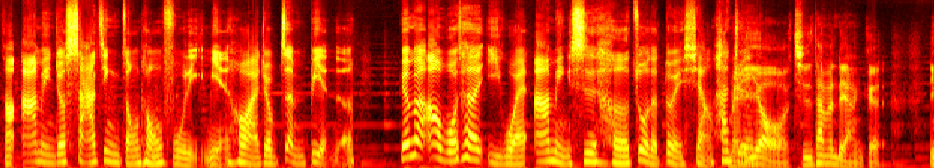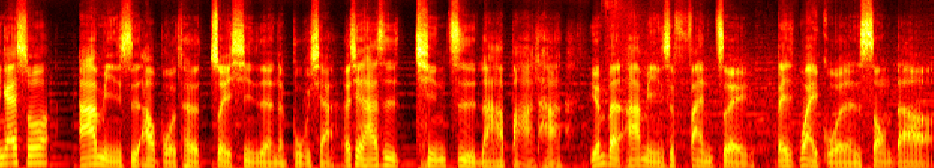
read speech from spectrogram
然后阿敏就杀进总统府里面，后来就政变了。原本奥伯特以为阿敏是合作的对象，他没有。其实他们两个应该说，阿明是奥伯特最信任的部下，而且他是亲自拉拔他。原本阿明是犯罪，被外国人送到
